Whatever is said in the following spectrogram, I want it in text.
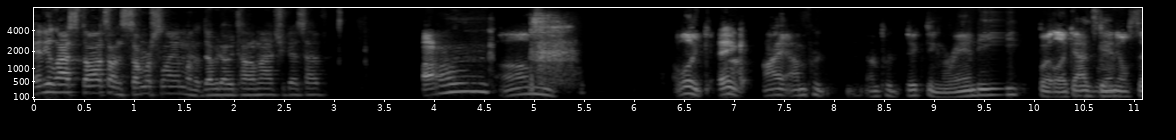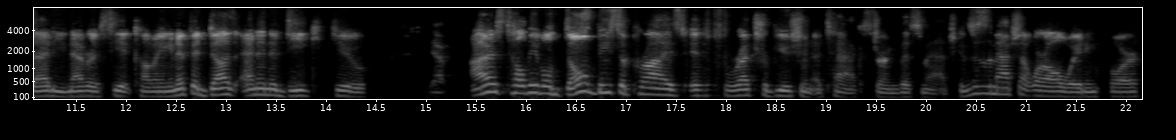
Any last thoughts on SummerSlam on the WWE title match you guys have? Um, Um, like Think. I, I'm pre- I'm predicting Randy, but like as Mhm. Daniel said, you never see it coming, and if it does end in a DQ, Yep. I just tell people don't be surprised if Retribution attacks during this match because this is the match that we're all waiting for.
